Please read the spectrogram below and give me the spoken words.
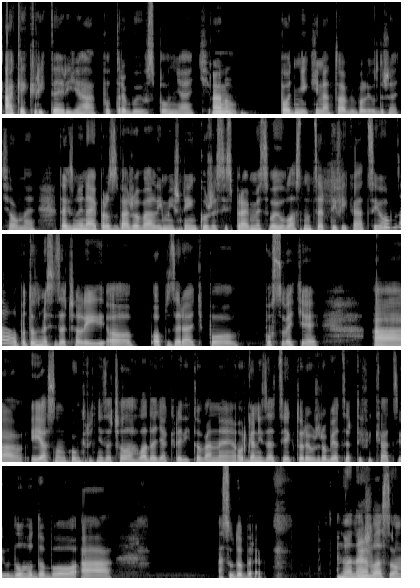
aké kritéria potrebujú splňať o, podniky na to, aby boli udržateľné. Tak sme najprv zvažovali myšlienku, že si spravíme svoju vlastnú certifikáciu, no ale potom sme si začali o, obzerať po, po svete a ja som konkrétne začala hľadať akreditované organizácie, ktoré už robia certifikáciu dlhodobo a, a sú dobré. No a našla ano. som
